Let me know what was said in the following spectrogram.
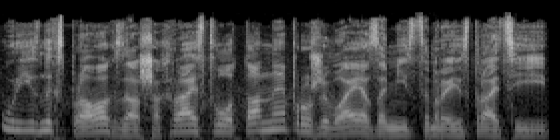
у різних справах за шахрайство та не проживає за місцем реєстрації.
